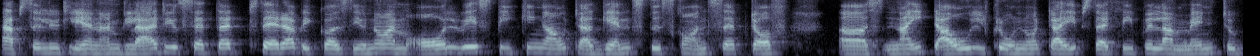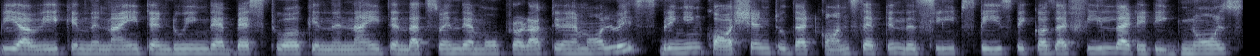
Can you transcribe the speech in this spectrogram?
Absolutely. And I'm glad you said that, Sarah, because, you know, I'm always speaking out against this concept of uh, night owl chronotypes that people are meant to be awake in the night and doing their best work in the night. And that's when they're more productive. And i'm always bringing caution to that concept in the sleep space because i feel that it ignores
